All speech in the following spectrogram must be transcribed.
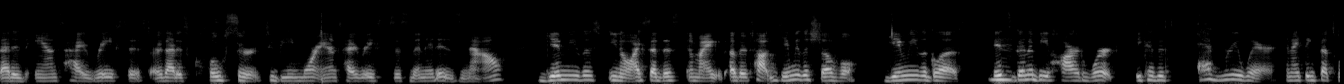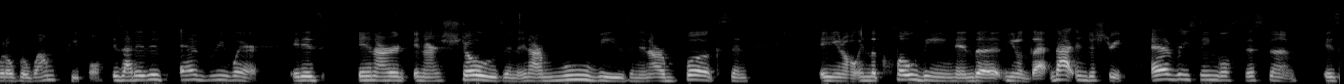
that is anti racist or that is closer to being more anti racist than it is now, give me this. You know, I said this in my other talk give me the shovel, give me the gloves. Mm-hmm. It's going to be hard work because it's everywhere. And I think that's what overwhelms people is that it is everywhere. It is in our in our shows and in our movies and in our books and you know in the clothing and the you know that that industry every single system is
